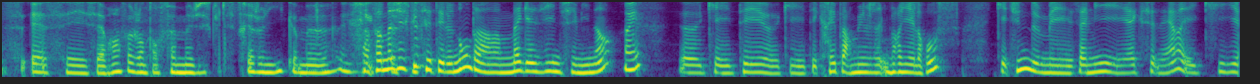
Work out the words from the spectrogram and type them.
C'est euh, c'est- la première fois que j'entends femme majuscule. C'est très joli comme. euh, Enfin. Femme majuscule, c'était le nom d'un magazine féminin Oui. euh, qui, a été, euh, qui a été créé par Mur- Muriel Rousse, qui est une de mes amies et actionnaires et qui,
